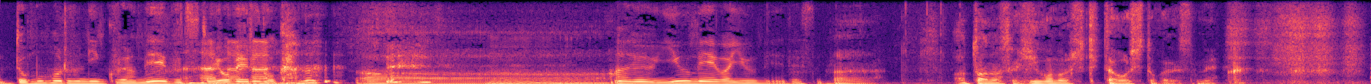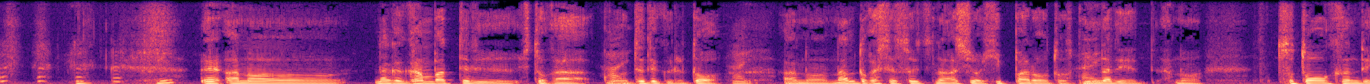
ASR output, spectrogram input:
え。ドモホルンリンクは名物と呼べるのか。あまあでも有名は有名ですね。あ、はいあとはなんですか肥後の引き倒しとかですね。えあのーなんか頑張ってる人がこはい。う出てくると、はい。あのなんとかしてそいつの足を引っ張ろうと、みんなであの外を組んで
